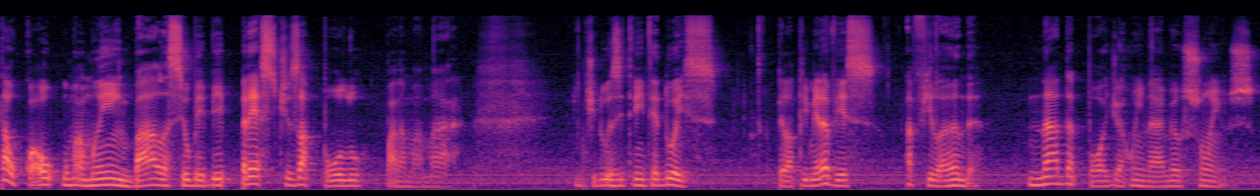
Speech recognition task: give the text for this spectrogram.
tal qual uma mãe embala seu bebê prestes a pô-lo para mamar. 22 e 32. Pela primeira vez, a fila anda. Nada pode arruinar meus sonhos.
